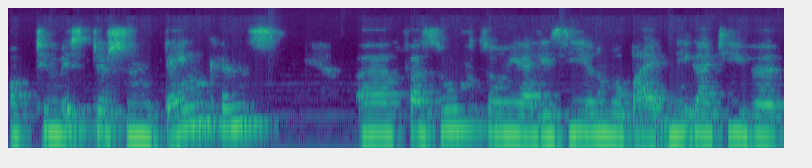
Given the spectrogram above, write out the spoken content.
optimistischen Denkens äh, versucht zu realisieren, wobei negative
